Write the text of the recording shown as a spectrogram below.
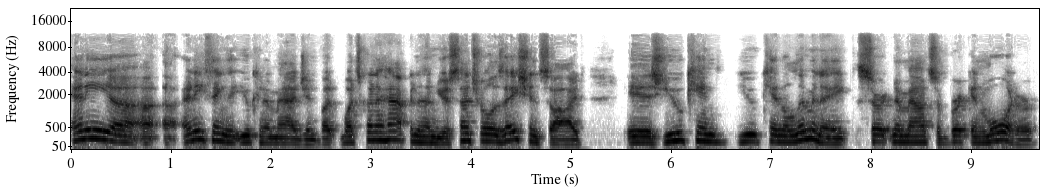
any, uh, uh, uh, anything that you can imagine. But what's going to happen on your centralization side is you can, you can eliminate certain amounts of brick and mortar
